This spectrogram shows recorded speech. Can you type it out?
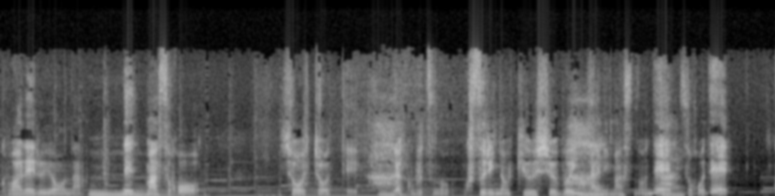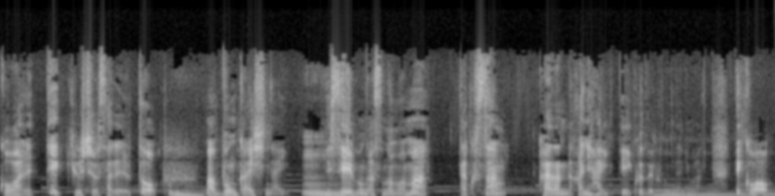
壊れるような。うん。で、まあそこ、小腸ってはい。薬物の薬の吸収部位になりますので、はい。はい。そこで壊れて吸収されると、うん。まあ分解しない。うん。で成分がそのままたくさん体の中に入っていくというふうになります。でこ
